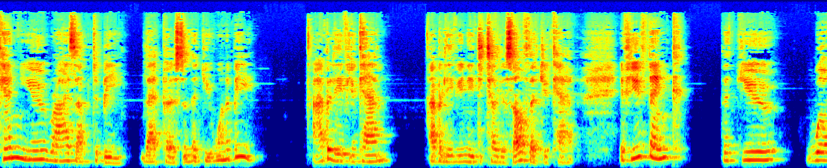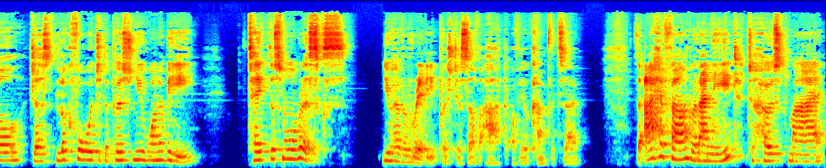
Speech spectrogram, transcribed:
Can you rise up to be that person that you want to be? I believe you can. I believe you need to tell yourself that you can. If you think that you will just look forward to the person you want to be, take the small risks, you have already pushed yourself out of your comfort zone. So I have found what I need to host my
